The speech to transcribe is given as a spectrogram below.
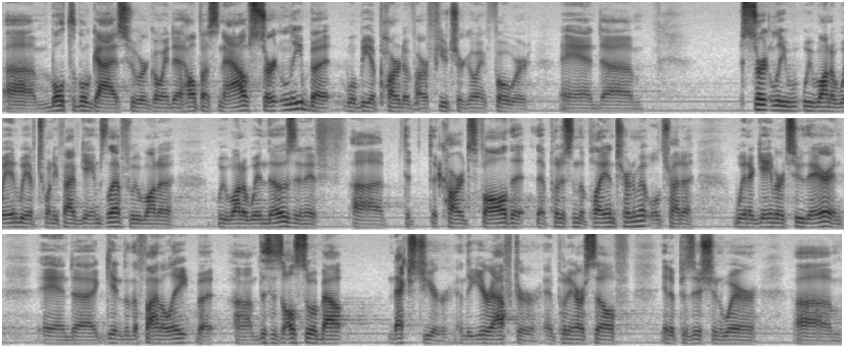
Um, multiple guys who are going to help us now, certainly, but will be a part of our future going forward. And um, certainly, we want to win. We have 25 games left. We want to we want to win those. And if uh, the, the cards fall that, that put us in the play-in tournament, we'll try to win a game or two there and and uh, get into the final eight. But um, this is also about next year and the year after, and putting ourselves in a position where um,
